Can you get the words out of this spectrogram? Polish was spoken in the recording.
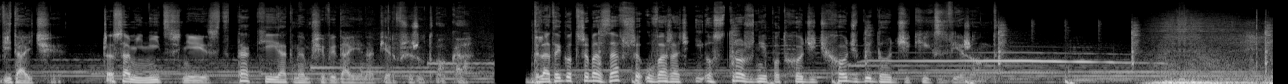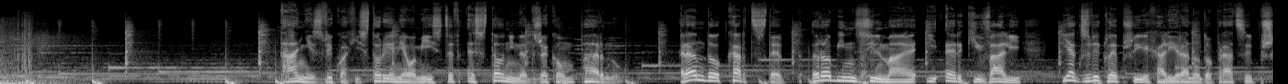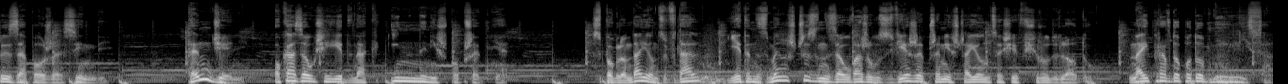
Witajcie. Czasami nic nie jest takie, jak nam się wydaje na pierwszy rzut oka. Dlatego trzeba zawsze uważać i ostrożnie podchodzić choćby do dzikich zwierząt. Ta niezwykła historia miała miejsce w Estonii nad rzeką Parnu. Rando Kartstep, Robin Silmae i Erki Wali jak zwykle przyjechali rano do pracy przy zaporze Cindy. Ten dzień okazał się jednak inny niż poprzednie. Spoglądając w dal, jeden z mężczyzn zauważył zwierzę przemieszczające się wśród lodu. Najprawdopodobniej lisa.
